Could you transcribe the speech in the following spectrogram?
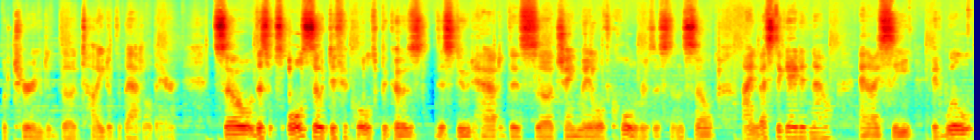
what turned the tide of the battle there. So this was also difficult because this dude had this uh, chainmail of cold resistance. So I investigated now, and I see it will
